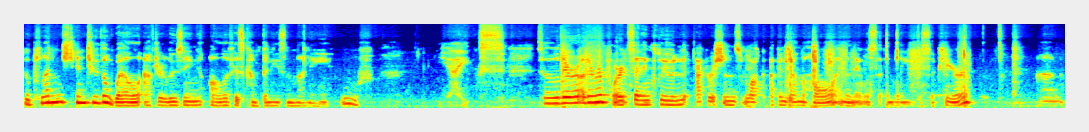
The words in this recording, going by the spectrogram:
who plunged into the well after losing all of his company's money. Oof. Yikes. So there are other reports that include apparitions walk up and down the hall and then they will suddenly disappear. Um,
